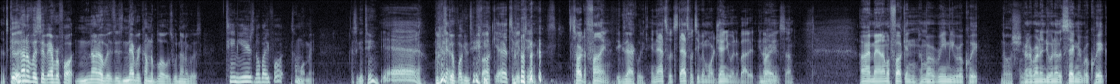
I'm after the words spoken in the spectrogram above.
That's good. None of us have ever fought. None of us has never come to blows with none of us. Ten years, nobody fought. Come on, man. That's a good team. yeah. That's a good fucking team. Fuck yeah, it's a good team. it's hard to find. Exactly. And that's what's that's what's even more genuine about it. You know what I mean? So All right, man, I'm a fucking I'm gonna ream you real quick. No shit. We're gonna run into another segment real quick.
